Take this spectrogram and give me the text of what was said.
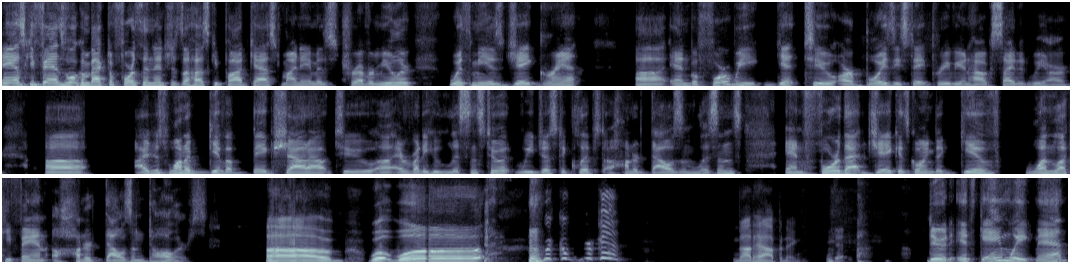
Hey, Husky fans, welcome back to Fourth and Inches, a Husky podcast. My name is Trevor Mueller. With me is Jake Grant. Uh, and before we get to our Boise State preview and how excited we are, uh, I just want to give a big shout out to uh, everybody who listens to it. We just eclipsed 100,000 listens. And for that, Jake is going to give one lucky fan $100,000. Um, what, what? Not happening. Dude, it's game week, man.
